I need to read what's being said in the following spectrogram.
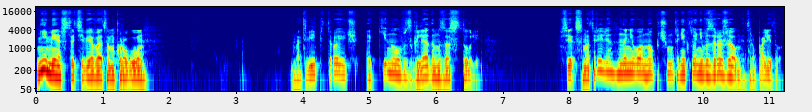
Не место тебе в этом кругу. Матвей Петрович окинул взглядом за стулья. Все смотрели на него, но почему-то никто не возражал митрополиту.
